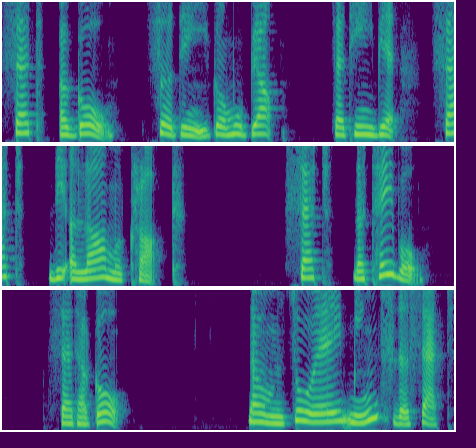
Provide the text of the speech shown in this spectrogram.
set a goal，设定一个目标。再听一遍：set the alarm clock；set the table；set a goal。那我们作为名词的 set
